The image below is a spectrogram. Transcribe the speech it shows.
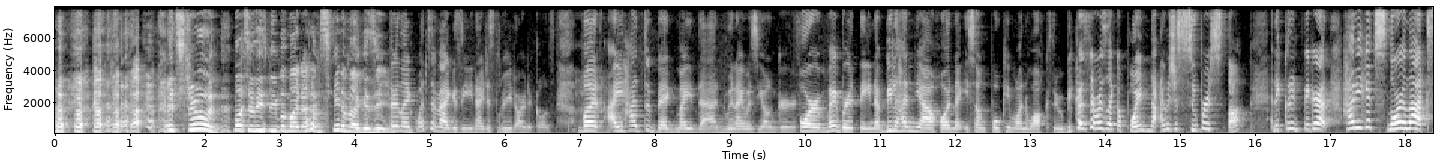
it's true. Most of these people might not have seen a magazine. They're like, what's a magazine? I just read articles. But I had to beg my dad when I was younger for my birthday na bilhan niya ako ng isang Pokemon walkthrough because there was like a point na I was just super stuck and I couldn't figure out how do you get Snorlax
